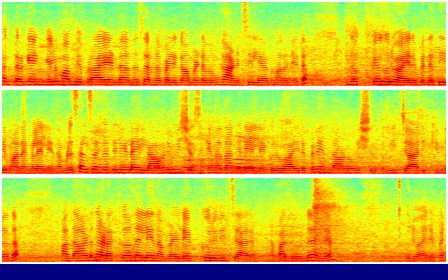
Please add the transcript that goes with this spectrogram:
ഭക്തർക്കെങ്കിലും അഭിപ്രായം ഉണ്ട് അന്ന് സ്വർണ പഴുക്കാമണ്ഡപം കാണിച്ചില്ല എന്ന് പറഞ്ഞിട്ട്. ഇതൊക്കെ ഗുരുവായൂരപ്പന്റെ തീരുമാനങ്ങളല്ലേ? നമ്മൾ സത്സംഗത്തിലുള്ള എല്ലാവരും വിശ്വസിക്കുന്നത് അങ്ങനെയല്ലേ? ഗുരുവായൂരപ്പൻ എന്താണോ വിശ്വ വിചാരിക്കുന്നത് അതാണ് നടക്കുക എന്നല്ലേ നമ്മളുടെയൊക്കെ ഒരു വിചാരം. അപ്പോൾ അതുകൊണ്ട് തന്നെ ഗുരുവായൂരപ്പൻ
